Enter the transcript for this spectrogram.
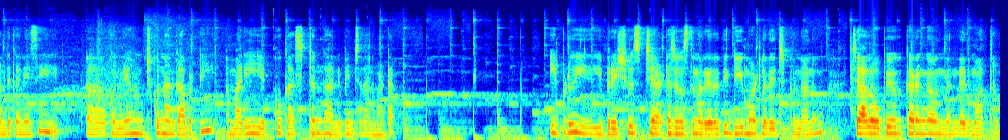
అందుకనేసి కొన్ని ఉంచుకున్నాను కాబట్టి మరీ ఎక్కువ కష్టంగా అనిపించదనమాట ఇప్పుడు ఈ బ్రష్ చేట చూస్తున్నారు కదా ఇది డీమార్ట్లో తెచ్చుకున్నాను. చాలా ఉపయోగకరంగా ఉందండి అది మాత్రం.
